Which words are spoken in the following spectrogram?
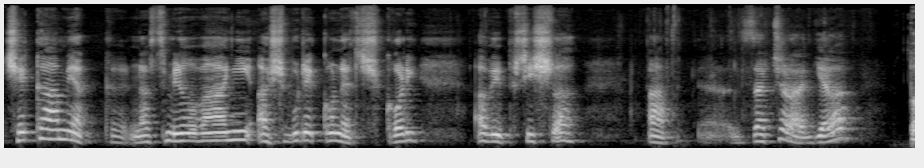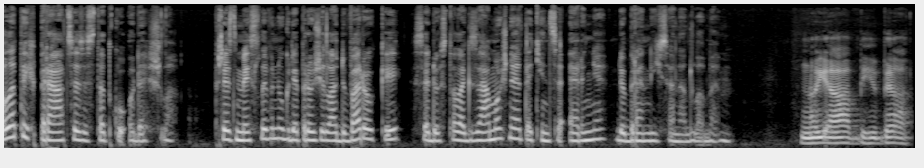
čekám jak na smilování, až bude konec školy, aby přišla a začala dělat. Po letech práce ze statku odešla. Přes Myslivnu, kde prožila dva roky, se dostala k zámožné tetince Erně do Brandýsa nad Labem. No já bych byla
